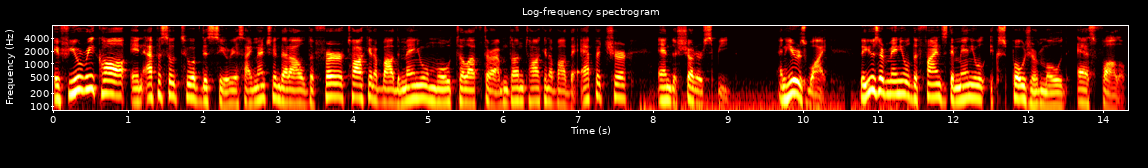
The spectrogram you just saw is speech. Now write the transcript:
If you recall in episode 2 of this series, I mentioned that I'll defer talking about the manual mode till after I'm done talking about the aperture and the shutter speed. And here's why. The user manual defines the manual exposure mode as follow.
